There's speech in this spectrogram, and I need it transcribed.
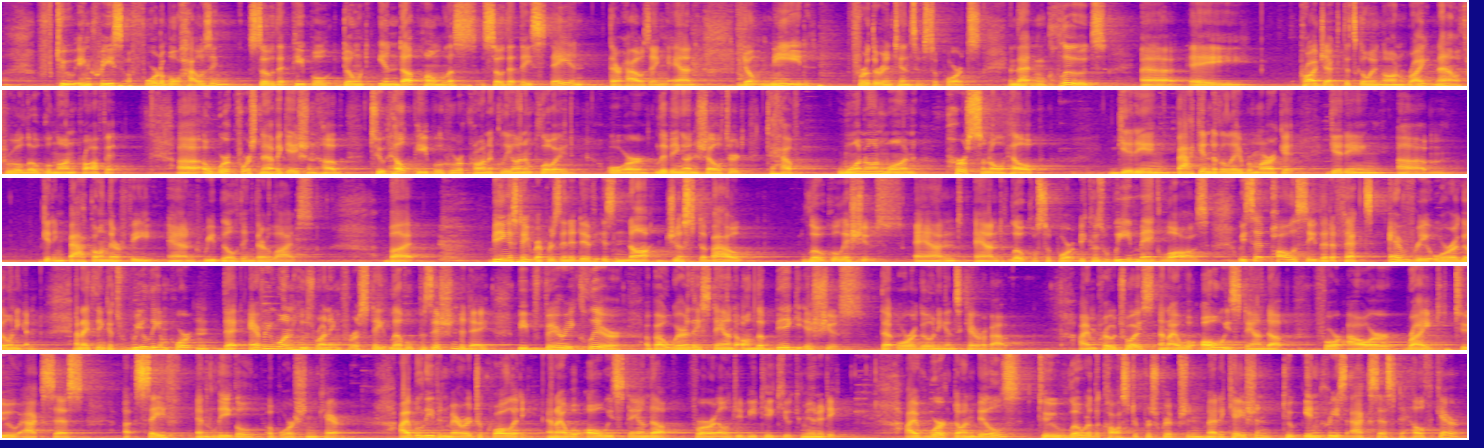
to increase affordable housing so that people don't end up homeless, so that they stay in their housing and don't need further intensive supports. And that includes uh, a project that's going on right now through a local nonprofit, uh, a workforce navigation hub to help people who are chronically unemployed or living unsheltered to have one-on-one personal help getting back into the labor market, getting, um, getting back on their feet and rebuilding their lives. But being a state representative is not just about local issues and, and local support because we make laws. We set policy that affects every Oregonian. And I think it's really important that everyone who's running for a state level position today be very clear about where they stand on the big issues that Oregonians care about. I'm pro-choice and I will always stand up for our right to access uh, safe and legal abortion care. I believe in marriage equality and I will always stand up for our LGBTQ community. I've worked on bills to lower the cost of prescription medication, to increase access to health care,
